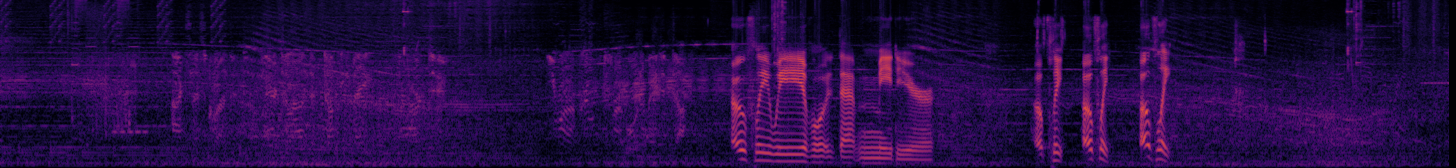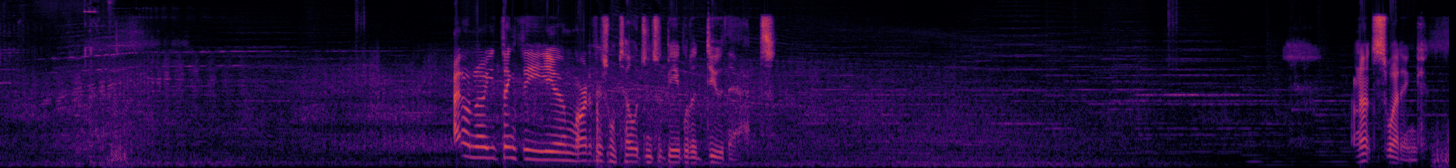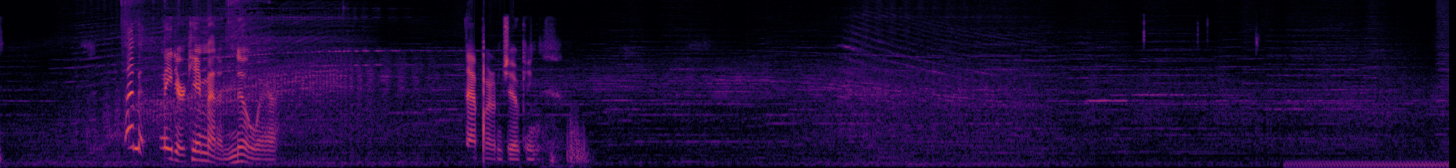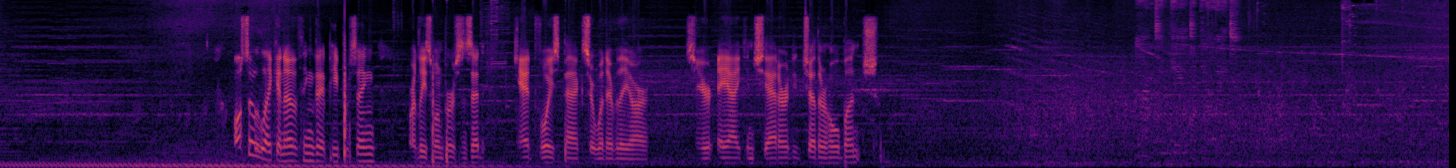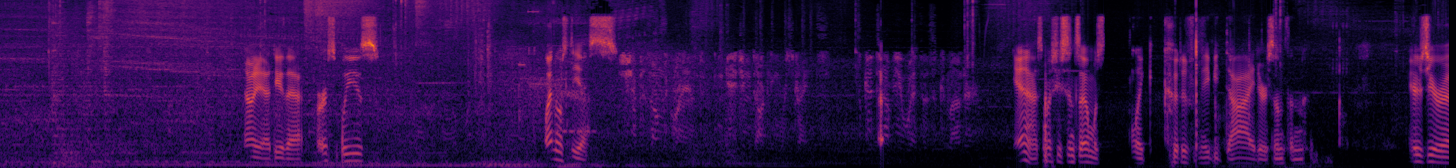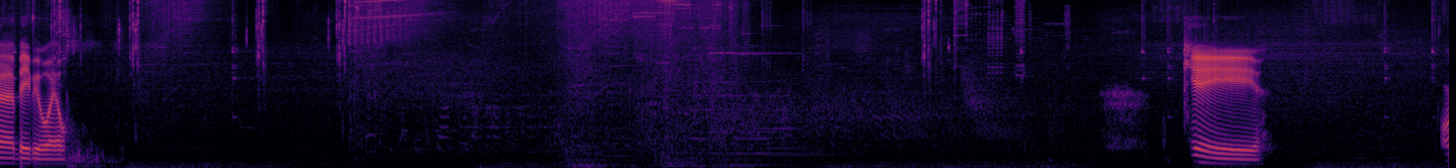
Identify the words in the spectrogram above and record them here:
Hopefully we avoid that meteor. Hopefully, hopefully, hopefully. I don't know, you'd think the um, artificial intelligence would be able to do that. I'm not sweating. That meteor came out of nowhere. That part I'm joking. Also, like another thing that people are saying, Or at least one person said, get voice packs or whatever they are. So your AI can chatter at each other a whole bunch. Yeah, do that. First, please. Buenos dias. Ship is on the ground, engaging docking restraints. It's good to have you with us, Commander. Yeah, especially since I almost, like, could have maybe died or something. Here's your uh, baby oil.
